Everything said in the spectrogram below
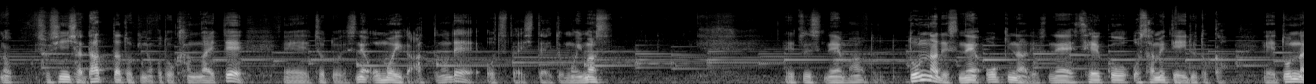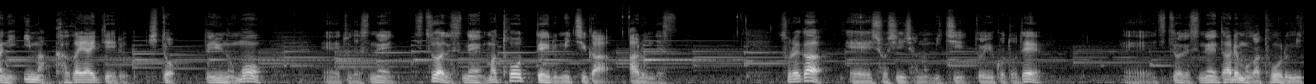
の初心者だった時のことを考えて、えー、ちょっとですね思いがあったのでお伝えしたいと思います。えっ、とですね、まあ、どんなですね大きなですね成功を収めているとか、えー、どんなに今輝いている人っていうのも、えーとですね、実はですね、まあ、通っている道があるんです。それが、えー、初心者の道ということで、えー、実はですね誰もが通る道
